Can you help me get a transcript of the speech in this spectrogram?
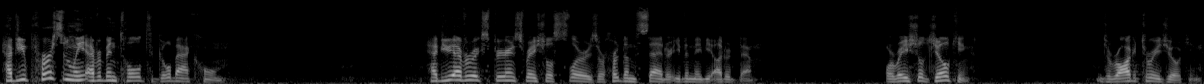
Have you personally ever been told to go back home? Have you ever experienced racial slurs or heard them said or even maybe uttered them? Or racial joking, derogatory joking?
